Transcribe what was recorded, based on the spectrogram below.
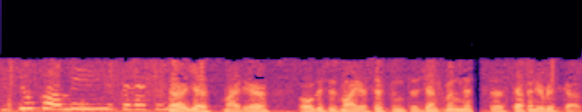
Did you call me, Mr. Heston? Uh, yes, my dear. Oh, this is my assistant uh, gentleman, Miss uh, Stephanie Riska.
